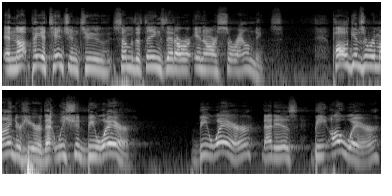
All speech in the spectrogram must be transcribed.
and not pay attention to some of the things that are in our surroundings. Paul gives a reminder here that we should beware. Beware, that is, be aware,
